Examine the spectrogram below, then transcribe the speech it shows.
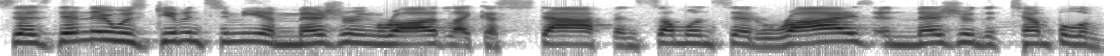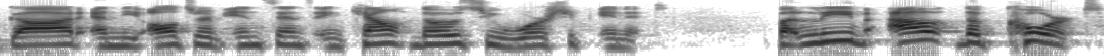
Says, Then there was given to me a measuring rod like a staff, and someone said, Rise and measure the temple of God and the altar of incense, and count those who worship in it. But leave out the court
